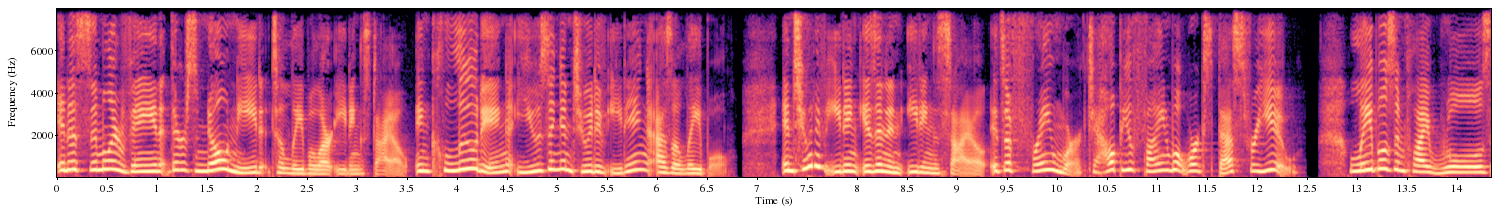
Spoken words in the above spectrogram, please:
In a similar vein, there's no need to label our eating style, including using intuitive eating as a label. Intuitive eating isn't an eating style, it's a framework to help you find what works best for you. Labels imply rules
